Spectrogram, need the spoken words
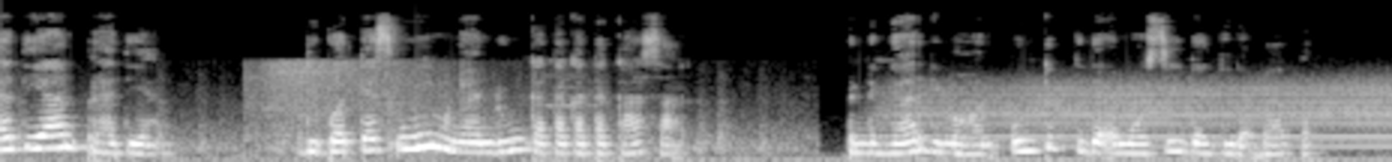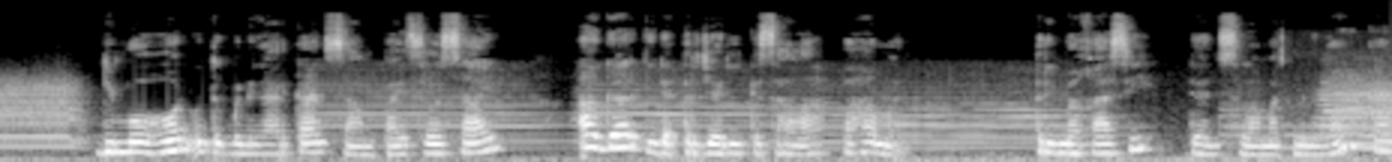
Perhatian, perhatian. Di podcast ini mengandung kata-kata kasar. Pendengar dimohon untuk tidak emosi dan tidak baper. Dimohon untuk mendengarkan sampai selesai agar tidak terjadi kesalahpahaman. Terima kasih dan selamat mendengarkan.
